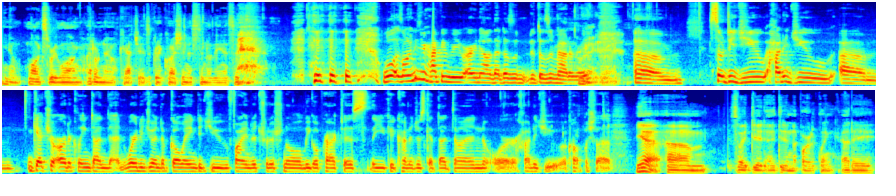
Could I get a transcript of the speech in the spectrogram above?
you know, long story long, I don't know, Katya. It's a great question. I just don't know the answer. well, as long as you're happy where you are now, that doesn't it doesn't matter, right? right, right. Um, so, did you? How did you um, get your articling done? Then, where did you end up going? Did you find a traditional legal practice that you could kind of just get that done, or how did you accomplish that? Yeah, um, so I did. I did end up articling at a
